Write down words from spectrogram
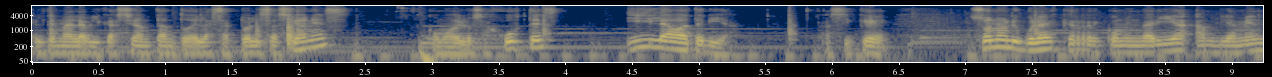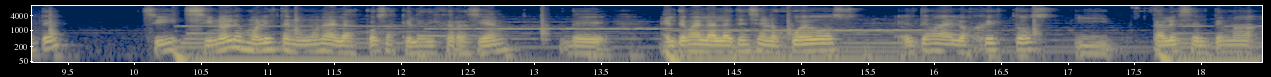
el tema de la aplicación tanto de las actualizaciones como de los ajustes y la batería. Así que son auriculares que recomendaría ampliamente. ¿sí? Si no les molesta ninguna de las cosas que les dije recién, de el tema de la latencia en los juegos, el tema de los gestos y tal vez el tema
